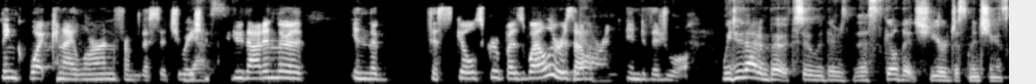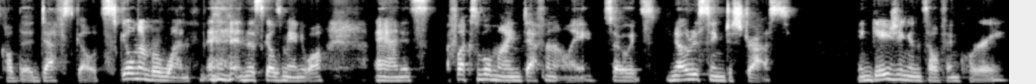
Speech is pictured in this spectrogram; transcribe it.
think, what can I learn from this situation? Yes. do that in the in the the skills group as well, or is that yeah. more individual? We do that in both. So there's the skill that you're just mentioning is called the DEF skill. It's skill number one in the skills manual. And it's a flexible mind, definitely. So it's noticing distress, engaging in self inquiry,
